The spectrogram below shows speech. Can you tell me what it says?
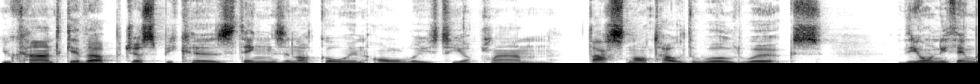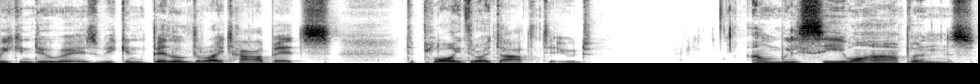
You can't give up just because things are not going always to your plan. That's not how the world works. The only thing we can do is we can build the right habits, deploy the right attitude, and we see what happens.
